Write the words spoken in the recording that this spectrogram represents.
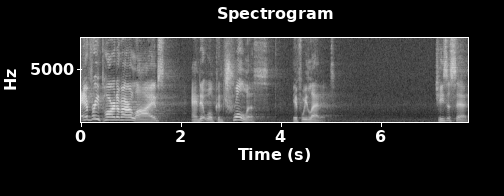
every part of our lives and it will control us if we let it. Jesus said,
